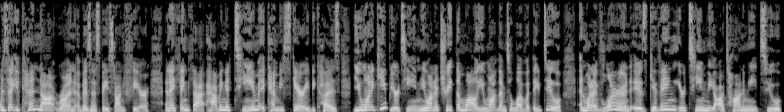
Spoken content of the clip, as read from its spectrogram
is that you cannot run a business based on fear. And I think that having a team, it can be scary because you want to keep your team. You want to treat them well. You want them to love what they do. And what I've learned is giving your team the autonomy to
